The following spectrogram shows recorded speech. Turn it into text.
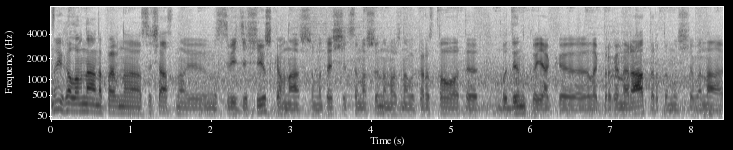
Ну і головна, напевно, в сучасному світі фішка в нашому, те, що цю машину можна використовувати в будинку як е, електрогенератор, тому що вона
